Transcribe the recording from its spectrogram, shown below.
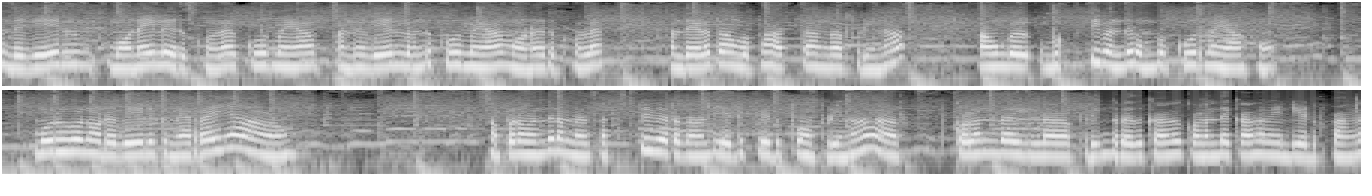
அந்த வேல் முனையில் இருக்கும்ல கூர்மையாக அந்த வேலில் வந்து கூர்மையான முனை இருக்கும்ல அந்த இடத்த அவங்க பார்த்தாங்க அப்படின்னா அவங்க புக்தி வந்து ரொம்ப கூர்மையாகும். முருகனோட வேலுக்கு நிறையா அப்புறம் வந்து நம்ம சஷ்டி விரதம் வந்து எதுக்கு எடுப்போம் அப்படின்னா குழந்தை இல்லை அப்படிங்கிறதுக்காக குழந்தைக்காக வேண்டி எடுப்பாங்க.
